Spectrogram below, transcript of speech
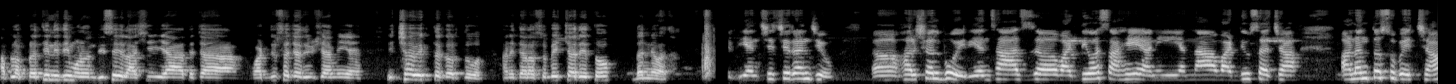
आपला प्रतिनिधी म्हणून दिसेल अशी या त्याच्या वाढदिवसाच्या दिवशी आम्ही इच्छा व्यक्त करतो आणि त्याला शुभेच्छा देतो. धन्यवाद. यांचे चिरंजीव हर्षल भोईर यांचा आज वाढदिवस आहे आणि यांना वाढदिवसाच्या अनंत शुभेच्छा.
